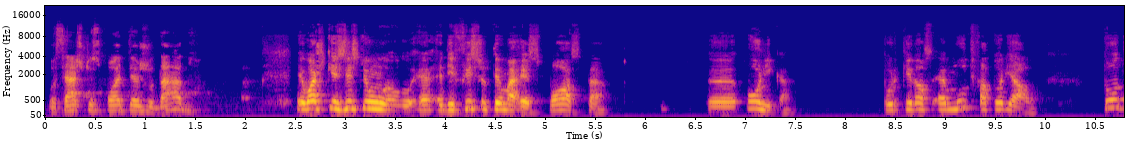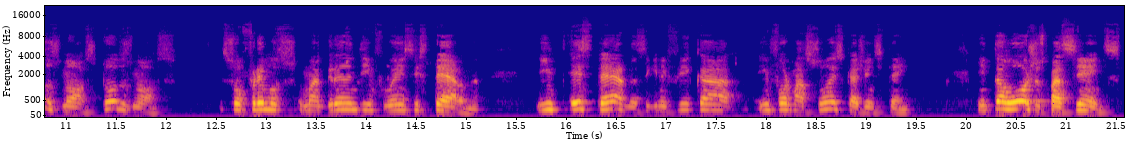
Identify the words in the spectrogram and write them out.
Você acha que isso pode ter ajudado? Eu acho que existe um. É, é difícil ter uma resposta uh, única, porque nós, é multifatorial. Todos nós, todos nós, sofremos uma grande influência externa. Externa significa informações que a gente tem. Então, hoje, os pacientes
